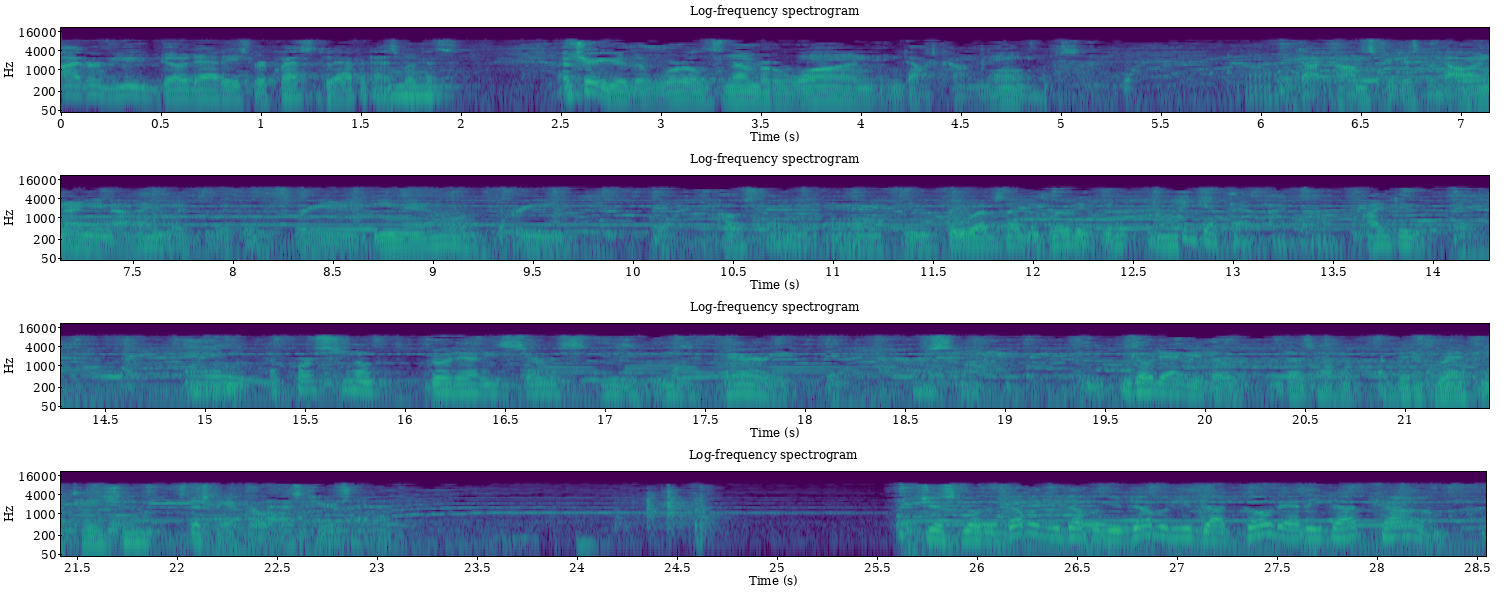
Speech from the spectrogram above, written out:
I've reviewed GoDaddy's request to advertise with us. I'm sure you're the world's number one in .com names. Uh, .com's for just $1.99 with, with free email and free hosting and free, free website included. You know, I get that. I, I do. And of course, you know, GoDaddy's service is, is very personal. GoDaddy, though, does have a, a bit of reputation, especially after last year's ad. Just go to www.godaddy.com.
